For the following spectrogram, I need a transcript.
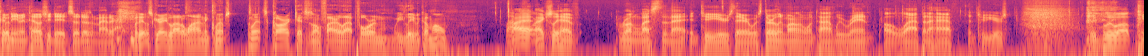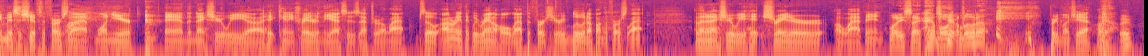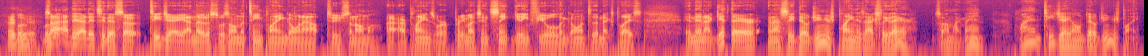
Couldn't even tell she did, so it doesn't matter. But it was great. A lot of wine, and Clint's Clint's car catches on fire lap four, and we leave and come home. Lap I four. actually have run less than that in two years. There was Sterling Marlin one time, we ran a lap and a half in two years. We blew up. He missed a shift the first lap one year, and the next year we uh, hit Kenny Schrader in the S's after a lap. So I don't even think we ran a whole lap the first year. He blew it up on the first lap, and then the next year we hit Schrader a lap in. What do you say? Hey, boy, I blew it up. Pretty much, yeah. Yeah. Blew- blew- blew So. I, I did. I did see this. So TJ, I noticed, was on the team plane going out to Sonoma. Our, our planes were pretty much in sync, getting fuel and going to the next place. And then I get there and I see Dale Jr.'s plane is actually there. So I'm like, man, why isn't TJ on Dale Jr.'s plane?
